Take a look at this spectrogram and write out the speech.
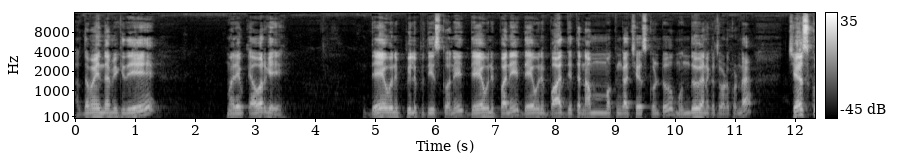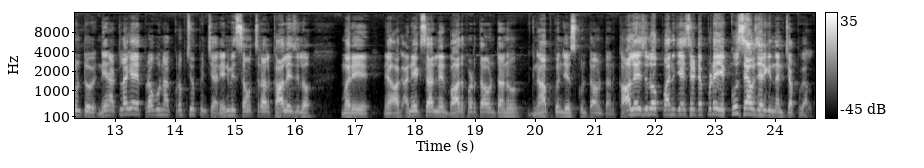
అర్థమైందా మీకు ఇది? మరి ఎవరికి? దేవుని పిలుపు తీసుకొని దేవుని పని దేవుని బాధ్యత నమ్మకంగా చేసుకుంటూ ముందు వెనక చూడకుండా చేసుకుంటూ నేను అట్లాగే ప్రభు నాకు కృప చూపించారు. ఎనిమిది సంవత్సరాల కాలేజీలో మరి అనేకసార్లు నేను బాధపడుతూ ఉంటాను జ్ఞాపకం చేసుకుంటూ ఉంటాను. కాలేజీలో పని చేసేటప్పుడే ఎక్కువ సేవ జరిగిందని చెప్పగలను.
